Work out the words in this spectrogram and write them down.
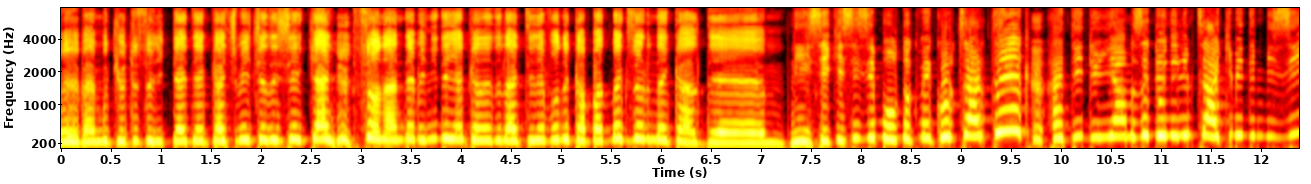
e, ben bu kötü soniklerden kaçmaya çalışırken son anda beni de yakaladılar. Telefonu kapatmak zorunda kaldım. Neyse ki sizi bulduk ve kurtardık. Hadi dünyamıza dönelim takip edin bizi.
